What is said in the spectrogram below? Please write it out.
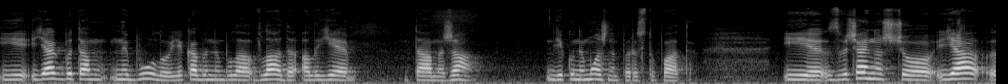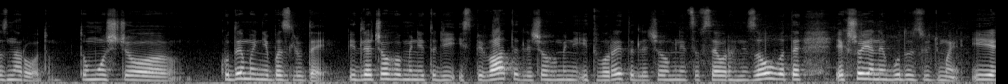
І як би там не було, яка би не була влада, але є та межа, яку не можна переступати. І звичайно, що я з народом, тому що куди мені без людей? І для чого мені тоді і співати, для чого мені і творити, для чого мені це все організовувати, якщо я не буду з людьми. І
